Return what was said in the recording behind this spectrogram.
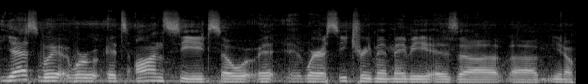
yes, we, are it's on seed. So it, where a seed treatment maybe is, uh, uh, you know,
